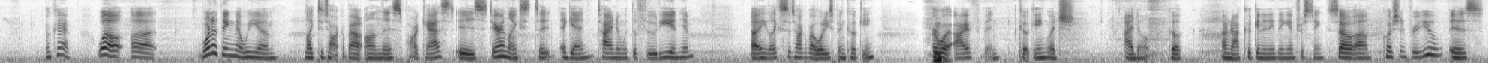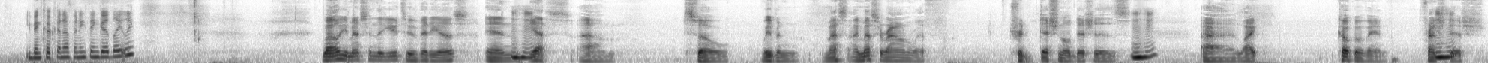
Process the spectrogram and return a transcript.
okay. Well, uh, one of the thing that we um like to talk about on this podcast is Darren likes to again tie in with the foodie in him. Uh, he likes to talk about what he's been cooking, or what I've been cooking, which I don't cook. I'm not cooking anything interesting. So, um, question for you is: You been cooking up anything good lately? Well, you mentioned the YouTube videos, and Mm-hmm. yes, um, so we've been mess. I mess around with traditional dishes, Mm-hmm. uh, like coq au vin, French Mm-hmm. dish,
